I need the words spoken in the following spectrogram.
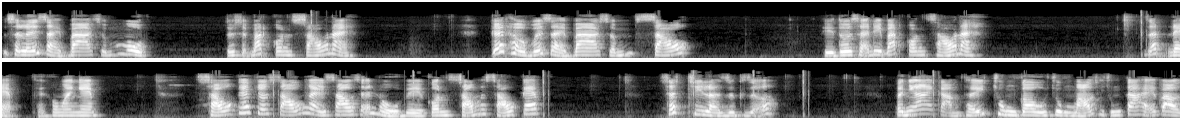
Tôi sẽ lấy giải 3.1. Tôi sẽ bắt con 6 này. Kết hợp với giải 3.6 thì tôi sẽ đi bắt con 6 này. Rất đẹp, phải không anh em? 6 kép cho 6 ngày sau sẽ nổ về con 66 kép. Rất chi là rực rỡ. Và những ai cảm thấy trùng cầu, trùng máu thì chúng ta hãy vào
